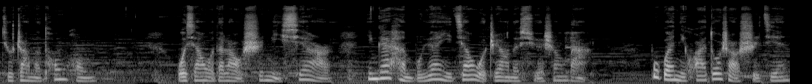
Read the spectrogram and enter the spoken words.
就涨得通红。我想我的老师米歇尔应该很不愿意教我这样的学生吧。不管你花多少时间，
